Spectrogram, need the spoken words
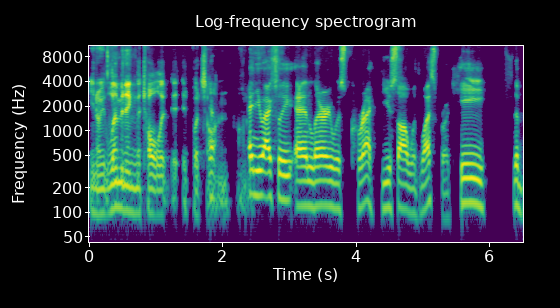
you know, limiting the toll it, it puts yeah. on, on. And you actually, and Larry was correct. You saw with Westbrook, he, the,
